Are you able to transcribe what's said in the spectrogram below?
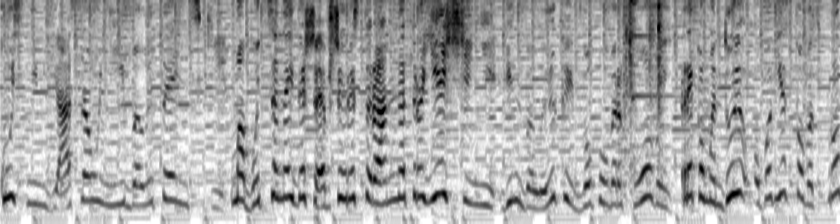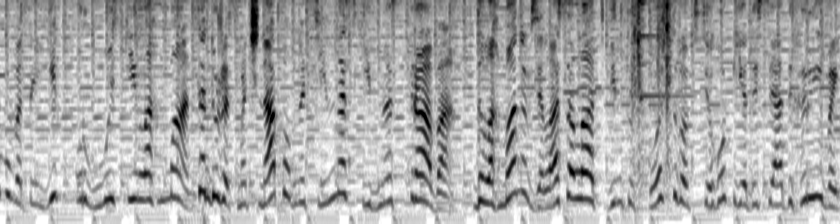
Кусні м'яса у ній велетенські. Мабуть, це найдешевший ресторан на Троєщині. Він великий, двоповерховий. Рекомендую обов'язково спробувати їх ургуйський лагман. Це дуже смачна повноцінна східна страва. До лагману взяла салат. Він тут коштував всього 50 гривень.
